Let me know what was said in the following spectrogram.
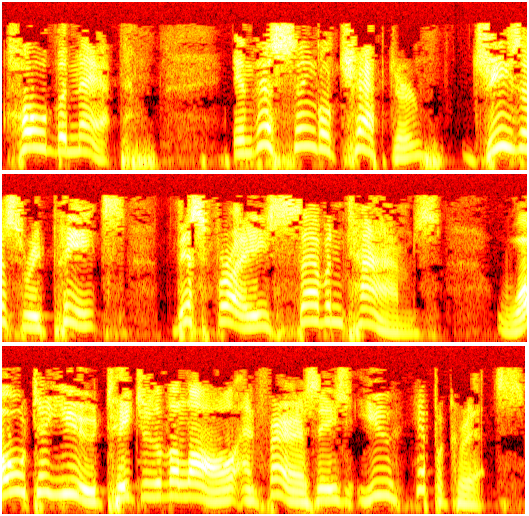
hold the gnat. In this single chapter, Jesus repeats this phrase seven times. Woe to you, teachers of the law and Pharisees, you hypocrites.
